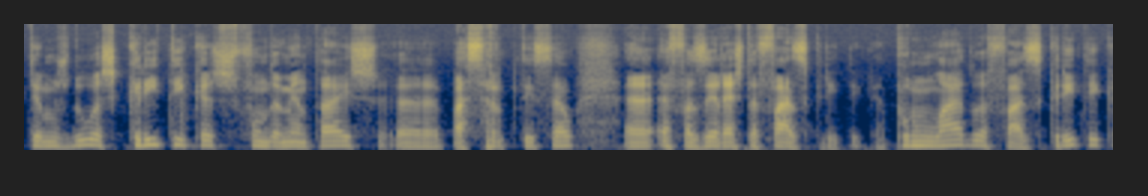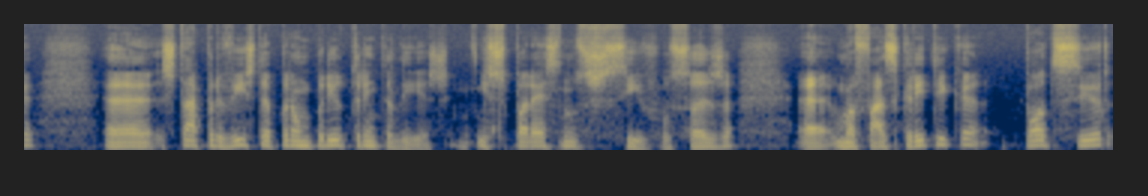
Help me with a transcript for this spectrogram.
temos duas críticas fundamentais, uh, passa a repetição, uh, a fazer esta fase crítica. Por um lado, a fase crítica uh, está prevista para um período de 30 dias. Isso parece-nos excessivo, ou seja, uma fase crítica pode ser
